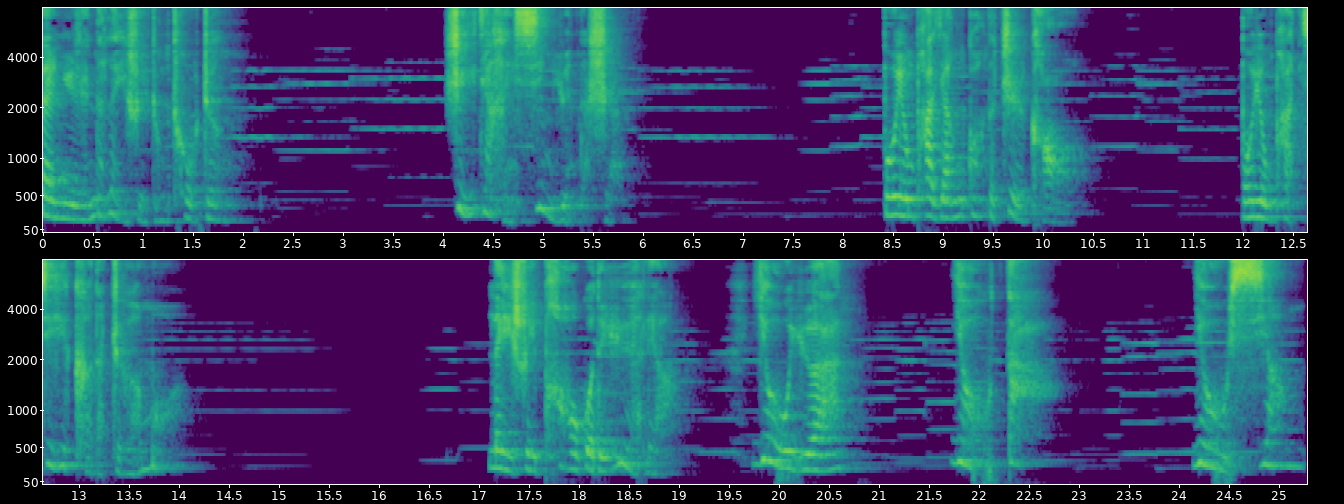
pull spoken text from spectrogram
在女人的泪水中出征，是一件很幸运的事。不用怕阳光的炙烤，不用怕饥渴的折磨。泪水泡过的月亮，又圆又大，又香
